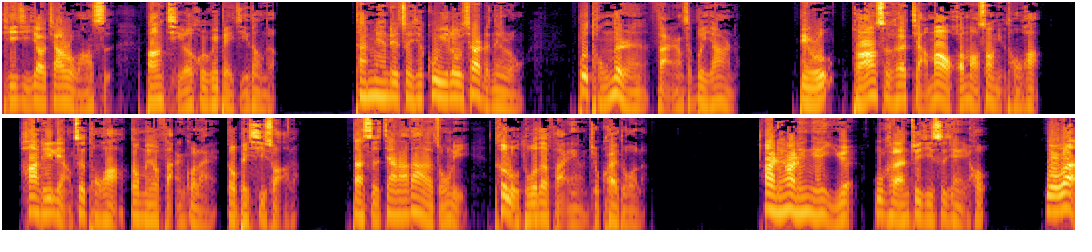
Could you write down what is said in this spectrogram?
提及要加入王室、帮企鹅回归北极等等。但面对这些故意露馅的内容，不同的人反应是不一样的。比如，同样是和假冒环保少女通话，哈里两次通话都没有反应过来，都被戏耍了。但是加拿大的总理特鲁多的反应就快多了。二零二零年一月，乌克兰坠机事件以后，沃万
